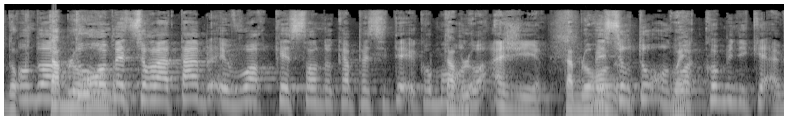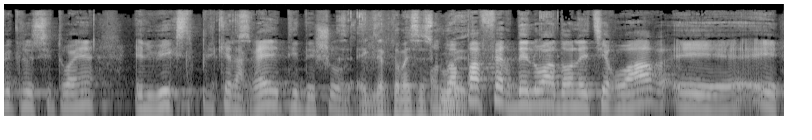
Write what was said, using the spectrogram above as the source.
Donc, on doit tout remettre sur la table et voir quelles sont nos capacités et comment on doit agir. Mais surtout, on doit communiquer avec le citoyen et lui expliquer la réalité des choses. Exactement, c'est ce On ne doit pas faire des lois dans les tiroirs et,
